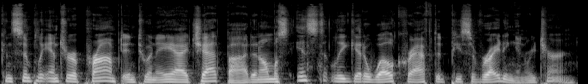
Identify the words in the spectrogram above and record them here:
can simply enter a prompt into an AI chatbot and almost instantly get a well crafted piece of writing in return.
